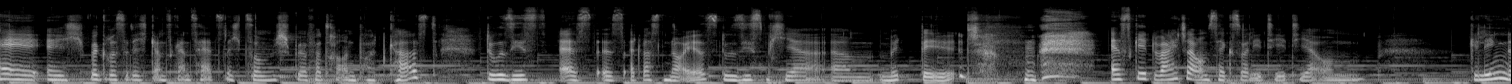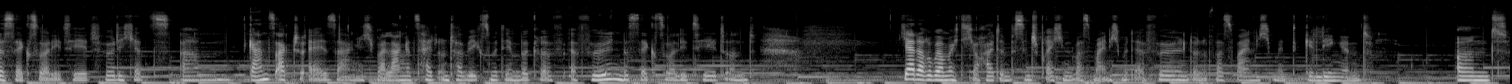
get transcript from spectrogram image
Hey, ich begrüße dich ganz, ganz herzlich zum Spürvertrauen Podcast. Du siehst, es ist etwas Neues. Du siehst mich hier ähm, mit Bild. es geht weiter um Sexualität hier, um gelingende Sexualität, würde ich jetzt ähm, ganz aktuell sagen. Ich war lange Zeit unterwegs mit dem Begriff erfüllende Sexualität und ja, darüber möchte ich auch heute ein bisschen sprechen. Was meine ich mit erfüllend und was meine ich mit gelingend? Und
